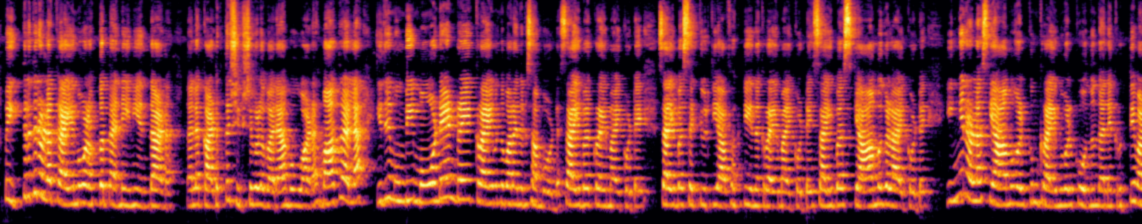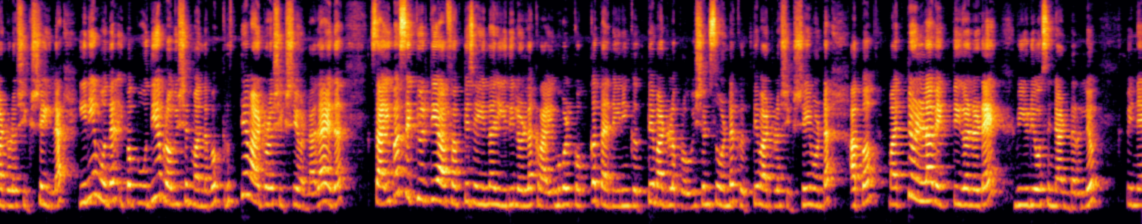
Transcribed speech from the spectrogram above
അപ്പൊ ഇത്തരത്തിലുള്ള ക്രൈമുകളൊക്കെ തന്നെ ഇനി എന്താണ്? നല്ല കടുത്ത ശിക്ഷകൾ വരാൻ പോവുകയാണ് മാത്രമല്ല ഇതിനു മുമ്പ് ഈ മോഡേൺ ഡേ ക്രൈം എന്ന് പറയുന്ന ഒരു സംഭവമുണ്ട്. സൈബർ ക്രൈം ആയിക്കോട്ടെ സൈബർ സെക്യൂരിറ്റി അഫക്ട് ചെയ്യുന്ന ക്രൈം ആയിക്കോട്ടെ സൈബർ സ്കാമുകൾ ആയിക്കോട്ടെ ഇങ്ങനെയുള്ള സ്കാമുകൾക്കും ക്രൈമുകൾക്കും ഒന്നും തന്നെ കൃത്യമായിട്ടുള്ള ശിക്ഷയില്ല. ഇനി മുതൽ ഇപ്പൊ പുതിയ പ്രൊവിഷൻ വന്നപ്പോൾ കൃത്യമായിട്ടുള്ള ശിക്ഷയുണ്ട്. അതായത് സൈബർ സെക്യൂരിറ്റിയെ അഫക്ട് ചെയ്യുന്ന രീതിയിലുള്ള ക്രൈമുകൾക്കൊക്കെ തന്നെ ഇനി കൃത്യമായിട്ടുള്ള പ്രൊവിഷൻസും ഉണ്ട് കൃത്യമായിട്ടുള്ള ശിക്ഷയും ഉണ്ട്. അപ്പം മറ്റുള്ള വ്യക്തികളുടെ വീഡിയോസിന്റെ അണ്ടറിലും പിന്നെ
